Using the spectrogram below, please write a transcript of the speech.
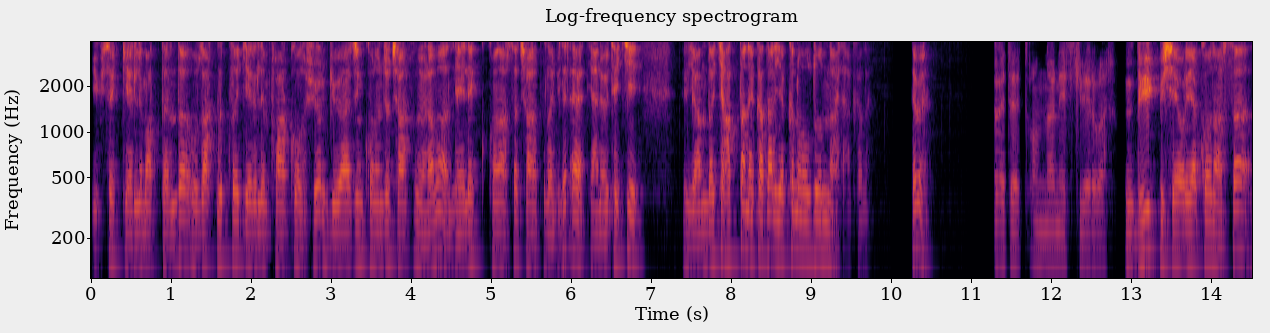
Yüksek gerilim hatlarında uzaklıkla gerilim farkı oluşuyor. Güvercin konunca çarpılmıyor ama leylek konarsa çarpılabilir. Evet yani öteki yandaki hatta ne kadar yakın olduğununla alakalı. Değil mi? Evet evet onların etkileri var. Büyük bir şey oraya konarsa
